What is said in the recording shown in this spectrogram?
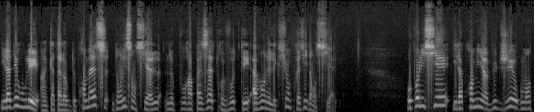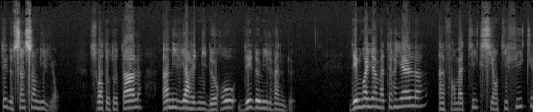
Il a déroulé un catalogue de promesses dont l'essentiel ne pourra pas être voté avant l'élection présidentielle. Aux policiers, il a promis un budget augmenté de 500 millions, soit au total un milliard et demi d'euros dès 2022 des moyens matériels, informatiques, scientifiques,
